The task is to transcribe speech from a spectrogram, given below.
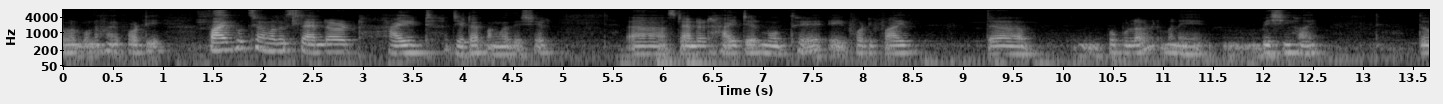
আমার মনে হয় ফর্টি ফাইভ হচ্ছে আমাদের স্ট্যান্ডার্ড হাইট যেটা বাংলাদেশের। স্ট্যান্ডার্ড হাইটের মধ্যে এই ফর্টি ফাইভটা পপুলার মানে বেশি হয়। তো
